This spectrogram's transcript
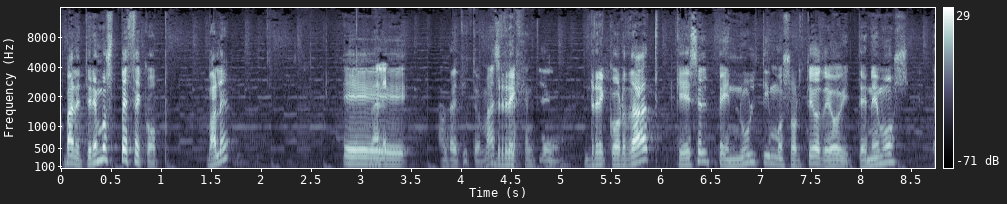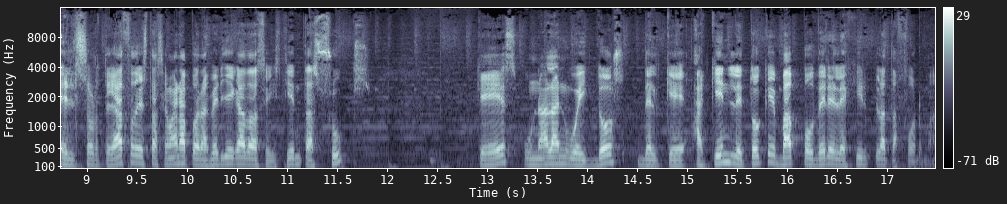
vale, tenemos PC Cop, ¿vale? Eh, Vale, un ratito más. Re- gente... Recordad que es el penúltimo sorteo de hoy. Tenemos el sorteazo de esta semana por haber llegado a 600 subs, que es un Alan Wake 2 del que a quien le toque va a poder elegir plataforma.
